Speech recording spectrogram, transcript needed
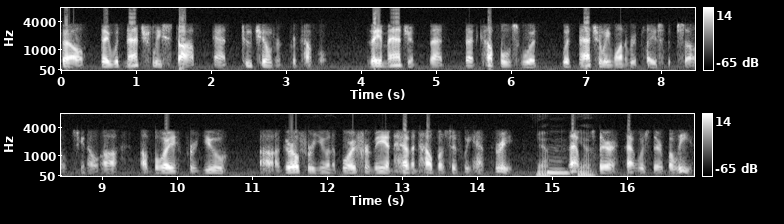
fell, they would naturally stop at two children per couple. They imagined that, that couples would, would naturally want to replace themselves. You know, uh, a boy for you, uh, a girl for you, and a boy for me, and heaven help us if we have three. Yeah. Mm. That yeah. was their that was their belief.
